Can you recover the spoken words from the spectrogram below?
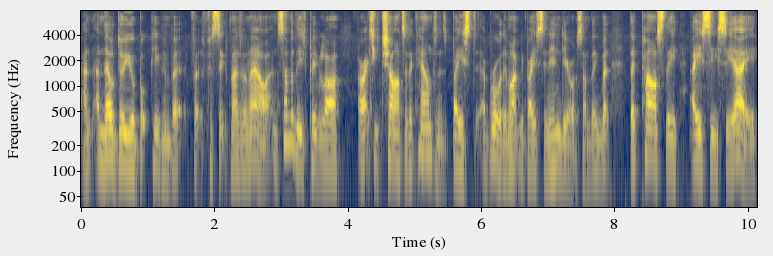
and, and they'll do your bookkeeping for, for, for six pounds an hour, and some of these people are are actually chartered accountants based abroad. They might be based in India or something, but they pass the ACCA.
